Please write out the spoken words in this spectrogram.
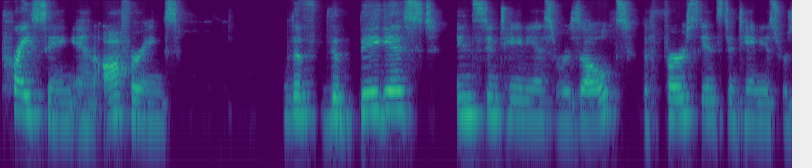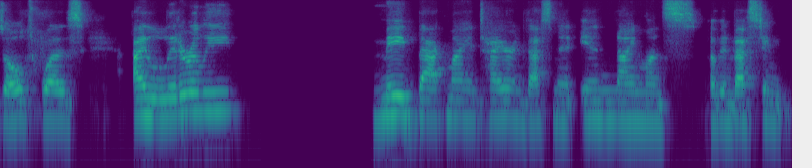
pricing and offerings, the the biggest instantaneous result the first instantaneous result was i literally made back my entire investment in 9 months of investing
